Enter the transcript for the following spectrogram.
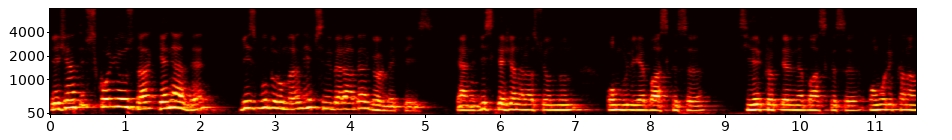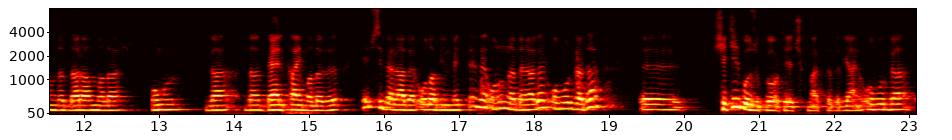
Dejeneratif skolyozda genelde biz bu durumların hepsini beraber görmekteyiz. Yani disk dejenerasyonunun omuriliğe baskısı, sinir köklerine baskısı, omurilik kanalında daralmalar, omurgada bel kaymaları hepsi beraber olabilmekte ve onunla beraber omurgada e, şekil bozukluğu ortaya çıkmaktadır. Yani omurga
